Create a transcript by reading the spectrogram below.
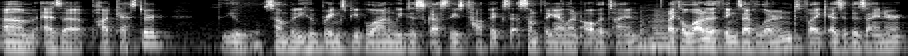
Um, as a podcaster, you somebody who brings people on, we discuss these topics. That's something I learn all the time. Like a lot of the things I've learned, like as a designer,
